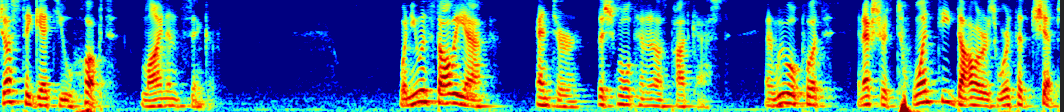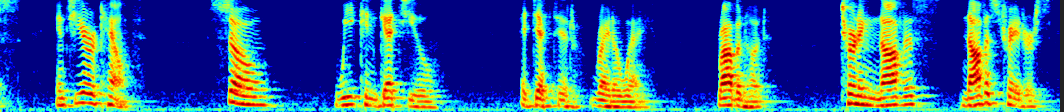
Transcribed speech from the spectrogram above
just to get you hooked line and sinker. When you install the app, enter the Shmuel Tenenbaum podcast and we will put an extra $20 worth of chips into your account so we can get you addicted right away. Robinhood, turning novice novice traders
